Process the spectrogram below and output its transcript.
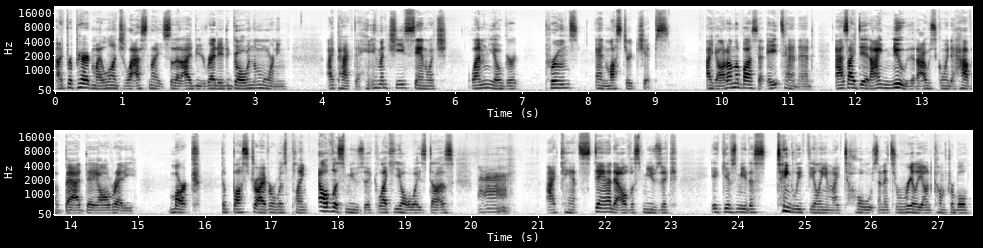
I prepared my lunch last night so that I'd be ready to go in the morning. I packed a ham and cheese sandwich, lemon yogurt, prunes, and mustard chips. I got on the bus at 8:10 and as I did, I knew that I was going to have a bad day already. Mark, the bus driver was playing Elvis music like he always does. Mm, I can't stand Elvis music. It gives me this tingly feeling in my toes and it's really uncomfortable.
